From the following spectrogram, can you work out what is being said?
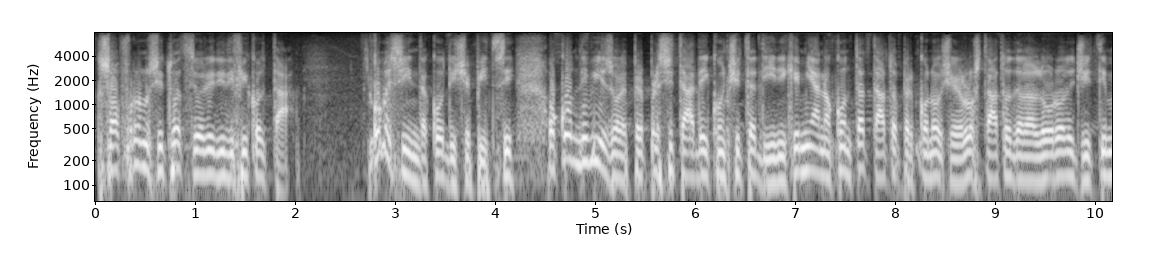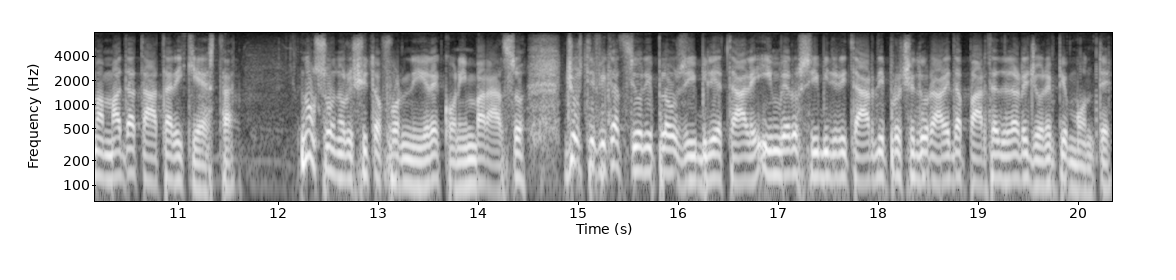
soffrono situazioni di difficoltà. Come sindaco, dice Pizzi, ho condiviso le perplessità dei concittadini che mi hanno contattato per conoscere lo stato della loro legittima ma datata richiesta non sono riuscito a fornire, con imbarazzo, giustificazioni plausibili a tali inverosimili ritardi procedurali da parte della Regione Piemonte.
